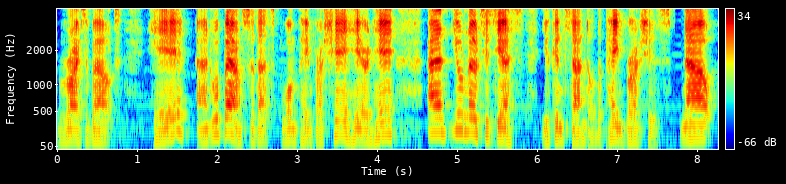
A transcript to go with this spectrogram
right about here, and we're bound. So that's one paintbrush here, here, and here. And you'll notice, yes, you can stand on the paintbrushes. Now,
